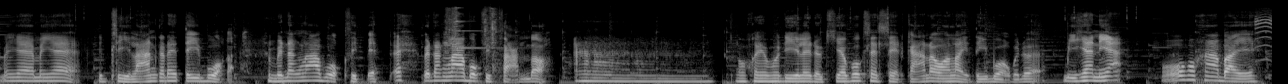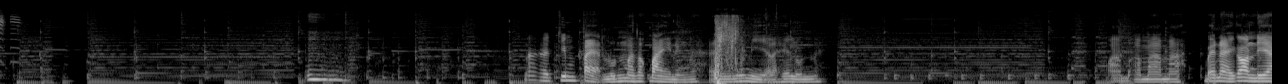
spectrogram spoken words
ไม่แย่ไม่แย่สิบสี่ล้านก็ได้ตีบวกอะ่ะไปนั่งล่าบวกสิบเอ็ดเอ๊ะไปนั่งล่าบวกสิบสามต่ออ่าโอเคพอดีเลยเดี๋ยวเคลียร์พวกเศษเศษๆการ์ดเอาอะไรตีบวกไปด้วย มีแค่เนี้ยโอ้ห้าใบอืมน่าจะจิ้มแปดลุ้นมาสักใบหนึ่งนะ อันนี้ไม่มีอะไรให้ลุ้นนะมามามามาใบไหนก่อนเดีย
